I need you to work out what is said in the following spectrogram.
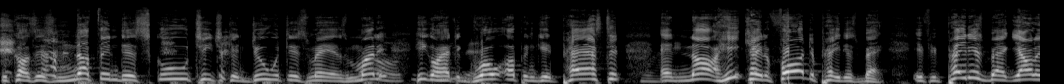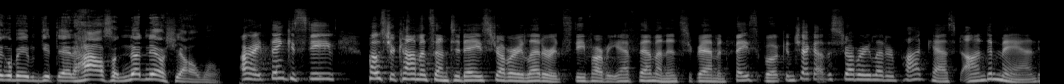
because there's nothing this school teacher can do with this man's money. No, He gonna have to that. grow up and get past it. And no, he can't afford to pay this back. If he pay this back, y'all ain't gonna be able to get that house or nothing else y'all want. All right. Thank you, Steve. Post your comments on today's Strawberry Letter at Steve Harvey FM on Instagram and Facebook, and check out the Strawberry Letter podcast on demand.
